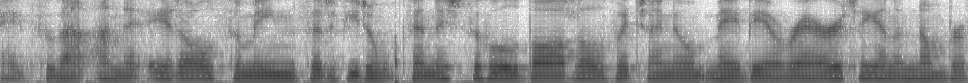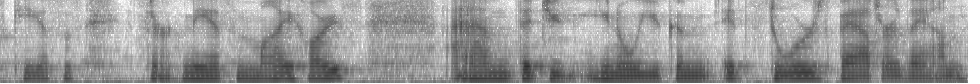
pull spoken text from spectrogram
Okay, so that and it also means that if you don't finish the whole bottle, which I know may be a rarity in a number of cases, it certainly is in my house, um, that you you know you can it stores better then.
